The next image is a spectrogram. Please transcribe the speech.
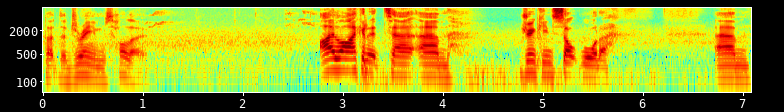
But the dream's hollow. I liken it to um, drinking salt water. Um,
